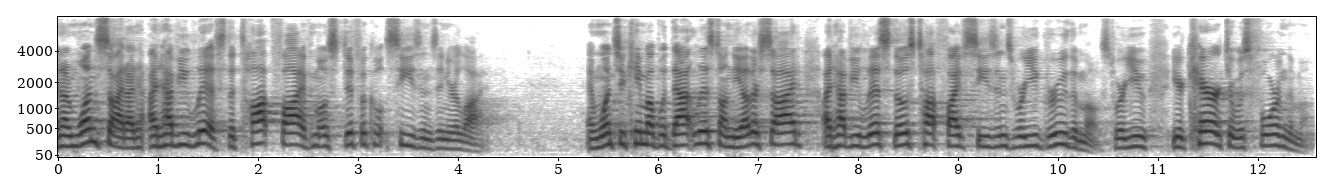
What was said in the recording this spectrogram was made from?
And on one side, I'd, I'd have you list the top five most difficult seasons in your life. And once you came up with that list on the other side, I'd have you list those top five seasons where you grew the most, where you, your character was formed the most.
